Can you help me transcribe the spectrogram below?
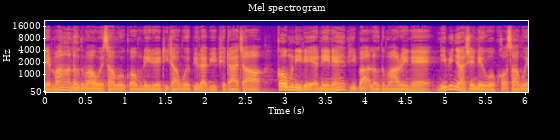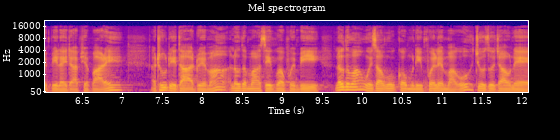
တင်မှာအလုပ်သမားဝန်ဆောင်မှုကုမ္ပဏီတွေတည်ထောင်ခွင့်ပြုလိုက်ပြီးဖြစ်တာကြောင့်ကုမ္ပဏီတွေအနေနဲ့ပြည်ပအလုပ်သမားတွေနဲ့ဤပညာရှင်တွေကိုခေါ်ဆောင်ခွင့်ပေးလိုက်တာဖြစ်ပါတယ်။အထူးဒေသအတွင်းမှာအလုပ်သမားဈေးကွက်ဖွင့်ပြီးအလုပ်သမားဝန်ဆောင်မှုကုမ္ပဏီဖွင့်လှစ်မှာကိုကြိုးဆိုကြောင်းနဲ့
